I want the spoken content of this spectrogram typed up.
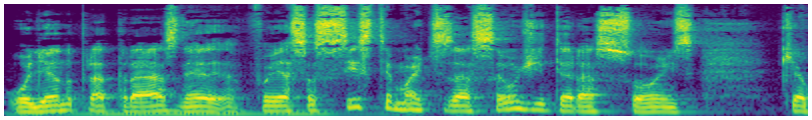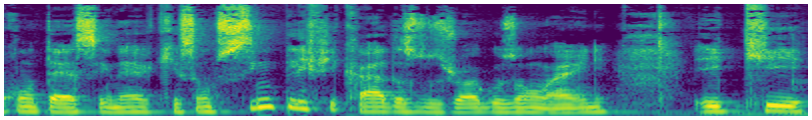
olhando para trás, né, foi essa sistematização de interações que acontecem, né, que são simplificadas nos jogos online e que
